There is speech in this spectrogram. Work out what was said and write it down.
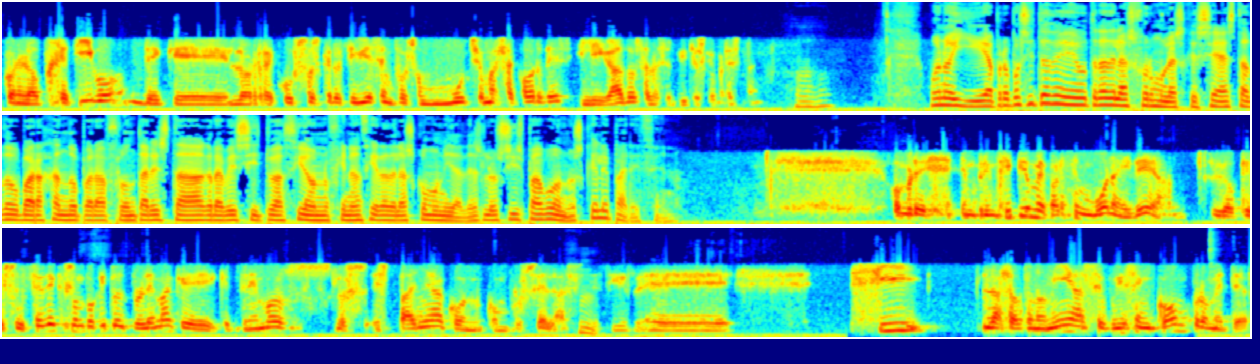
con el objetivo de que los recursos que recibiesen fuesen mucho más acordes y ligados a los servicios que prestan. Bueno, y a propósito de otra de las fórmulas que se ha estado barajando para afrontar esta grave situación financiera de las comunidades, los hispabonos, ¿qué le parecen? Hombre, en principio me parecen buena idea. Lo que sucede que es un poquito el problema que, tenemos los España con, Bruselas. Es hmm. decir, eh, si las autonomías se pudiesen comprometer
